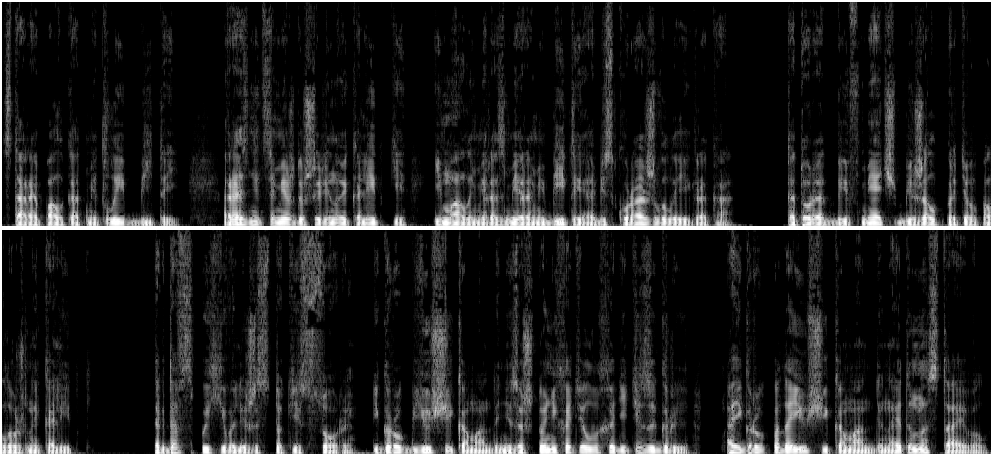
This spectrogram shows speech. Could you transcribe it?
старая палка от метлы битой. Разница между шириной калитки и малыми размерами биты обескураживала игрока, который, отбив мяч, бежал к противоположной калитке. Тогда вспыхивали жестокие ссоры. Игрок бьющей команды ни за что не хотел выходить из игры, а игрок подающей команды на этом настаивал.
